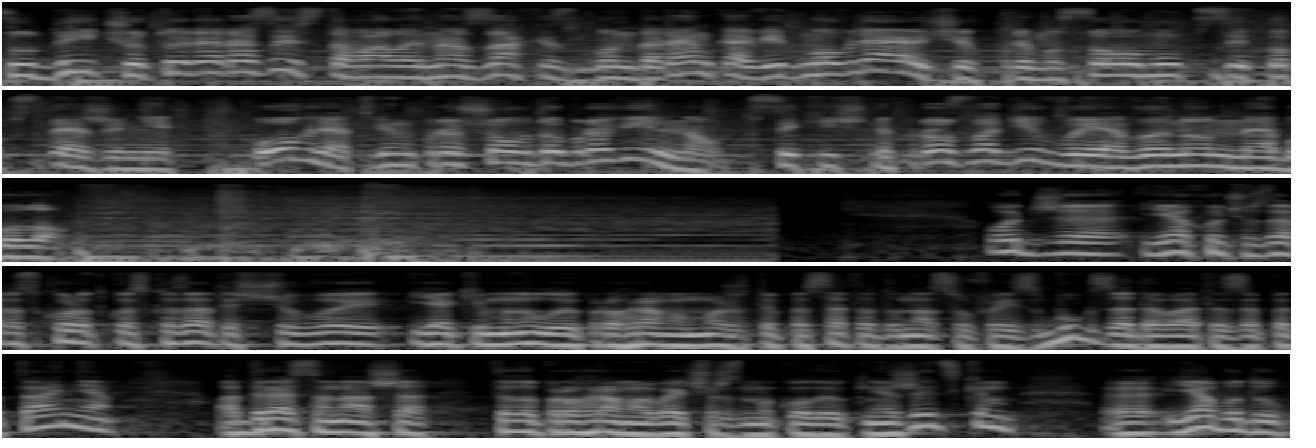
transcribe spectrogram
Суди чотири рази ставали на захист Бондаренка, відмовляючи в примусовому психобстеженні. Огляд він пройшов добровільно. Психічних розладів виявлено не було. Отже, я хочу зараз коротко сказати, що ви, як і минулої програми, можете писати до нас у Фейсбук, задавати запитання. Адреса наша телепрограма Вечір з Миколою Княжицьким. Е, Я буду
